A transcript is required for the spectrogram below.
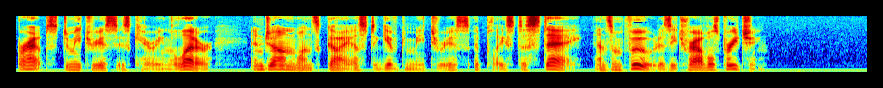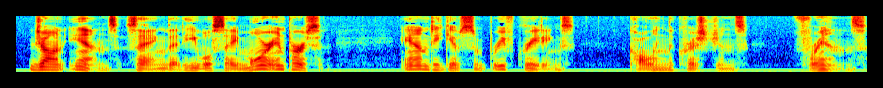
Perhaps Demetrius is carrying the letter, and John wants Gaius to give Demetrius a place to stay and some food as he travels preaching. John ends saying that he will say more in person, and he gives some brief greetings, calling the Christians friends.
